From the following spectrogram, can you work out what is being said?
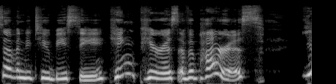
272 BC, King Pyrrhus of Epirus Yay,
